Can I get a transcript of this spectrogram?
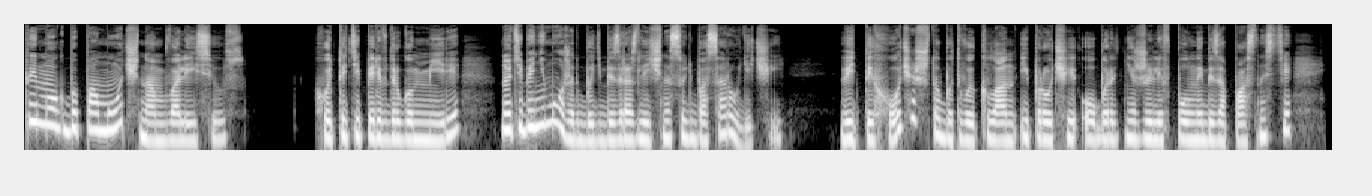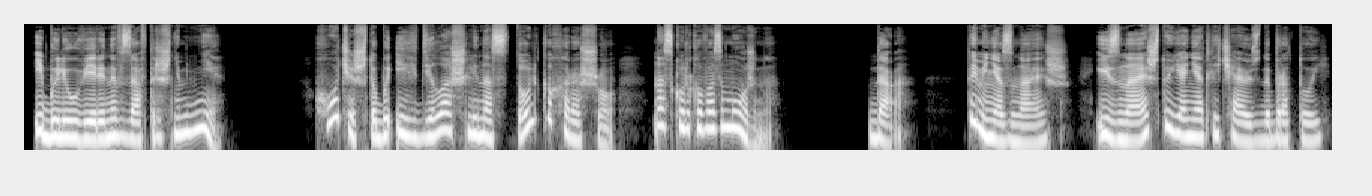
Ты мог бы помочь нам, Валисиус. Хоть ты теперь в другом мире, но тебе не может быть безразлична судьба сородичей. Ведь ты хочешь, чтобы твой клан и прочие оборотни жили в полной безопасности и были уверены в завтрашнем дне. Хочешь, чтобы их дела шли настолько хорошо, насколько возможно. Да, ты меня знаешь, и знаешь, что я не отличаюсь добротой.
